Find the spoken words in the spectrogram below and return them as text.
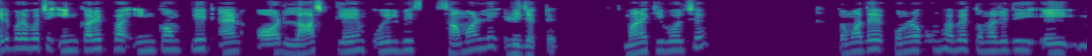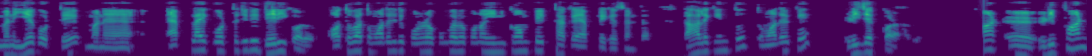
এরপরে বলছি ইনকারেক্ট বা incomplete and or last claim will be summarily rejected মানে কি বলছে? তোমাদের কোন রকম ভাবে তোমরা যদি এই মানে ইয়ে করতে মানে অ্যাপ্লাই করতে যদি দেরি করো, অথবা তোমাদের যদি কোনো রকম ভাবে কোনো ইনকমপ্লিট থাকে অ্যাপ্লিকেশনটা তাহলে কিন্তু তোমাদেরকে রিজেক্ট করা হবে। Refund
